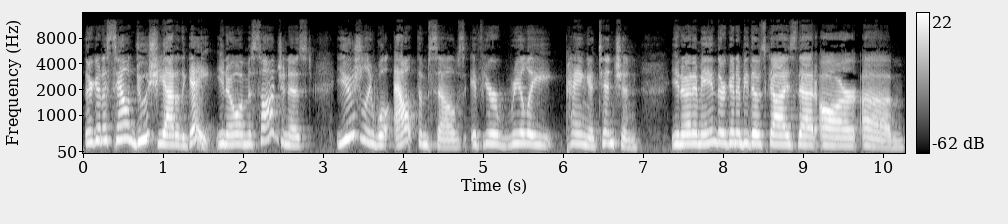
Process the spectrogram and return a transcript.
they're going to sound douchey out of the gate. You know, a misogynist usually will out themselves if you're really paying attention. You know what I mean? They're going to be those guys that are, um,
